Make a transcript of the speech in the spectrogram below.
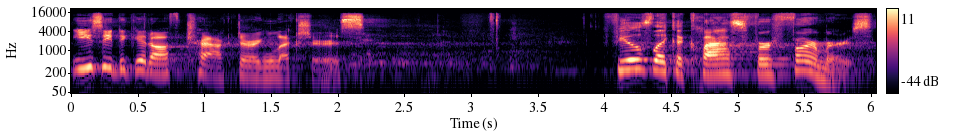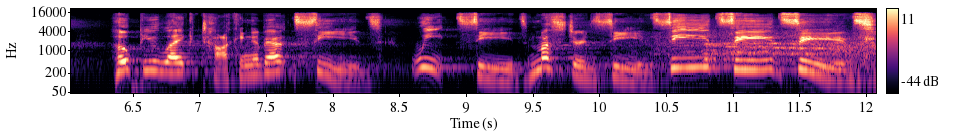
easy to get off track during lectures. Feels like a class for farmers. Hope you like talking about seeds wheat seeds, mustard seeds, seeds, seeds, seeds.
